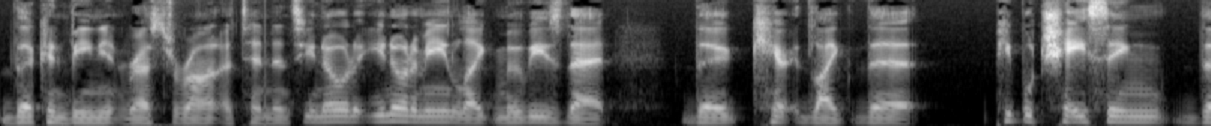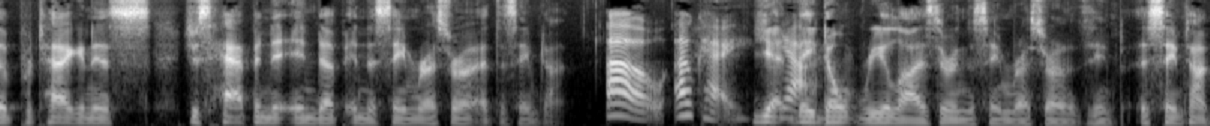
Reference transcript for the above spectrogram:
the convenient restaurant attendants. You know what you know what I mean? Like movies that the like the people chasing the protagonists just happen to end up in the same restaurant at the same time. Oh, okay. Yet yeah. they don't realize they're in the same restaurant at the same, the same time.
